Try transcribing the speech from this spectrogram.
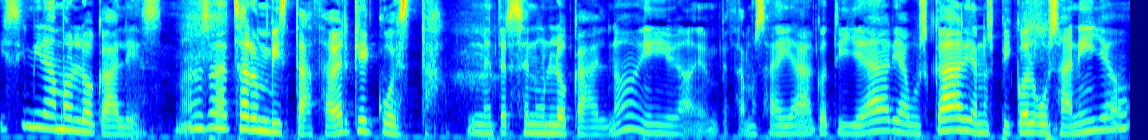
¿Y si miramos locales? Vamos a echar un vistazo, a ver qué cuesta meterse en un local, ¿no? Y ah, empezamos ahí a cotillear y a buscar, ya nos picó el gusanillo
